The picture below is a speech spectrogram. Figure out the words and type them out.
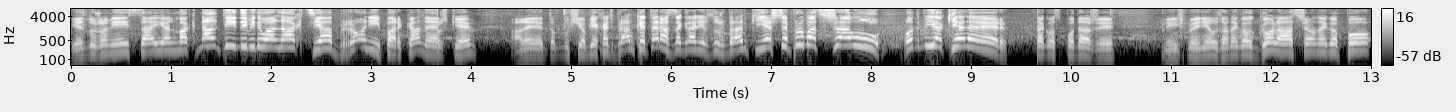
Jest dużo miejsca, Ian McNulty, indywidualna akcja, broni parkanem. Ale to musi objechać bramkę, teraz zagranie wzdłuż bramki, jeszcze próba strzału, odbija Kieler. Dla gospodarzy mieliśmy nieuznanego gola strzelonego po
